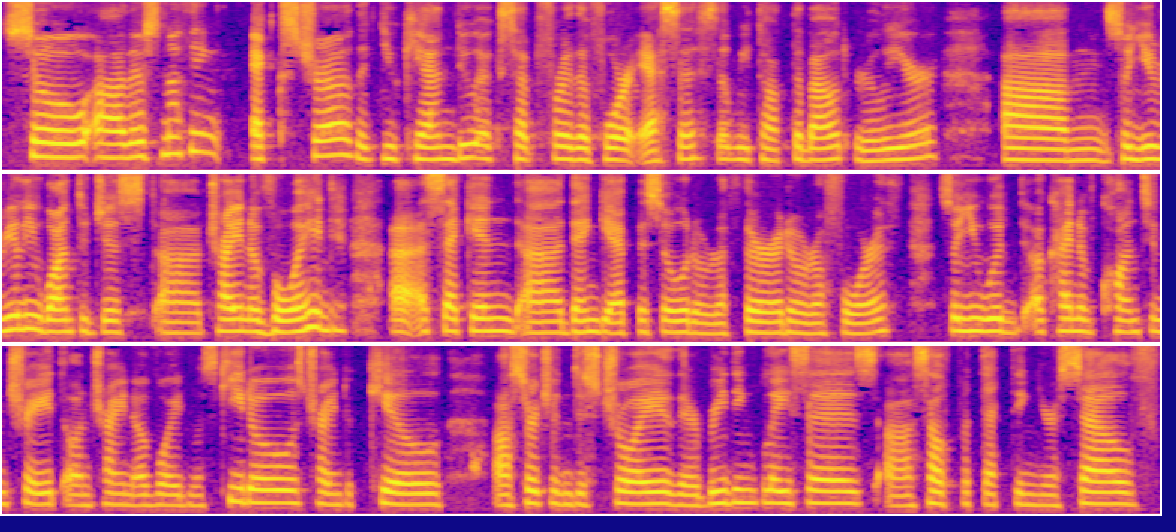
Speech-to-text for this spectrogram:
So uh, there's nothing extra that you can do except for the four S's that we talked about earlier. Um, so you really want to just uh, try and avoid uh, a second uh, dengue episode or a third or a fourth. So you would uh, kind of concentrate on trying to avoid mosquitoes, trying to kill, uh, search and destroy their breeding places, uh, self-protecting yourself.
